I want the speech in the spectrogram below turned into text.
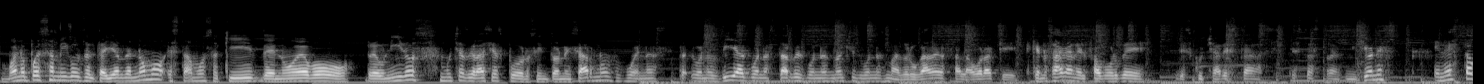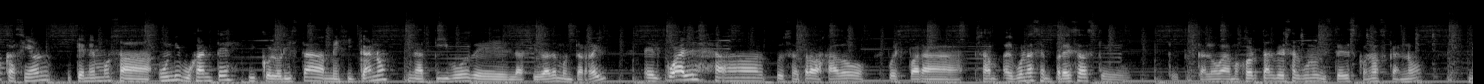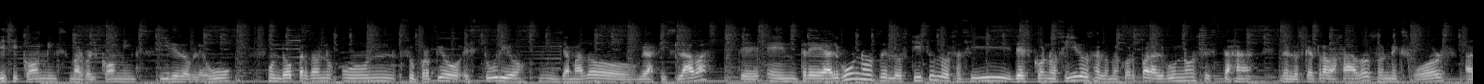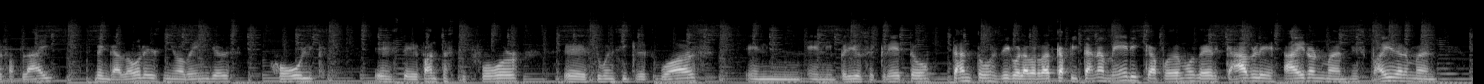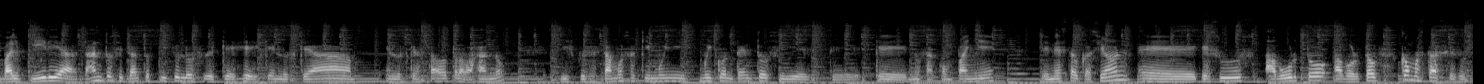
Bueno, pues amigos del taller del Nomo, estamos aquí de nuevo reunidos. Muchas gracias por sintonizarnos. Buenas, buenos días, buenas tardes, buenas noches, buenas madrugadas a la hora que, que nos hagan el favor de, de, escuchar estas, estas transmisiones. En esta ocasión tenemos a un dibujante y colorista mexicano nativo de la ciudad de Monterrey, el cual ha, pues, ha trabajado pues, para algunas empresas que pues, a lo mejor tal vez algunos de ustedes conozcan, ¿no? DC Comics, Marvel Comics, IDW, fundó, perdón, un, su propio estudio llamado Graphislava. Que entre algunos de los títulos así desconocidos, a lo mejor para algunos, está en los que ha trabajado, son X-Force, Alpha Flight, Vengadores, New Avengers, Hulk, este, Fantastic Four, eh, estuvo en Secret Wars, en, el Imperio Secreto, tantos, digo la verdad, Capitán América, podemos ver Cable, Iron Man, Spider-Man, Valkyria, tantos y tantos títulos de que, en los que ha en los que ha estado trabajando y pues estamos aquí muy muy contentos y este que nos acompañe en esta ocasión eh, Jesús Aburto Abortov. ¿Cómo estás Jesús?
